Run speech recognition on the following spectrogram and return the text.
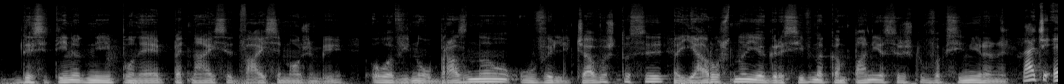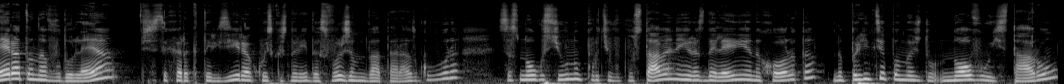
десетина дни, поне 15-20 може би, лавинообразна, увеличаваща се, яростна и агресивна кампания срещу вакциниране. Значи ерата на Водолея ще се характеризира, ако искаш нали, да свържам двата разговора, с много силно противопоставяне и разделение на хората на принципа между ново и старо,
